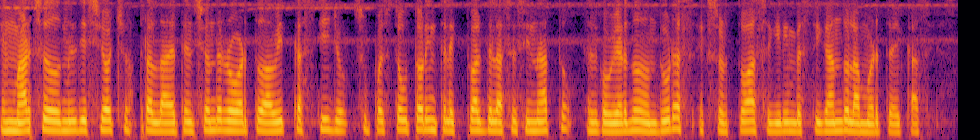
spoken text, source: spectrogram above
En marzo de 2018, tras la detención de Roberto David Castillo, supuesto autor intelectual del asesinato, el gobierno de Honduras exhortó a seguir investigando la muerte de Cáceres.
